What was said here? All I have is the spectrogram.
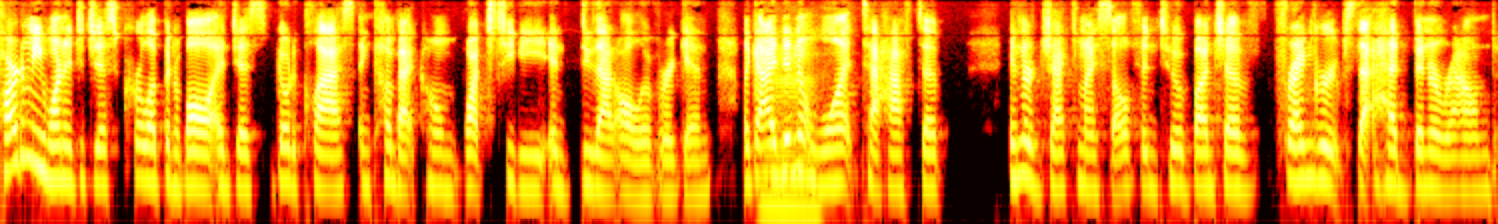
part of me wanted to just curl up in a ball and just go to class and come back home, watch TV and do that all over again. Like mm. I didn't mm-hmm. want to have to interject myself into a bunch of friend groups that had been around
